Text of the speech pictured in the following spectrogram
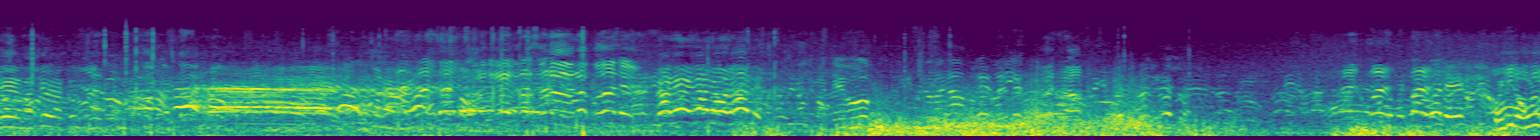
Eh, Mateo, la concha. Dale, dale, dale. Tranquilo, boludo.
